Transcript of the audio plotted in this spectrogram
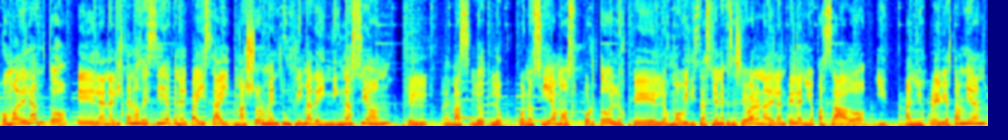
Como adelanto, el analista nos decía que en el país hay mayormente un clima de indignación, que además lo, conocíamos por todos los que las movilizaciones que se llevaron adelante el año pasado y años previos también,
